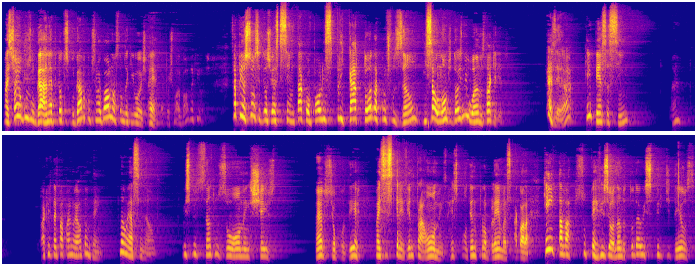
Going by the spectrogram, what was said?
Mas só em alguns lugares, né? Porque outros lugares vai continuar igual nós estamos aqui hoje. É, vai continuar igual daqui hoje. Já pensou se Deus tivesse que sentar com Paulo e explicar toda a confusão, isso ao longo de dois mil anos, tá, querido? Quer dizer, quem pensa assim, né? vai acreditar em Papai Noel também. Não é assim, não. O Espírito Santo usou homens cheios é, do seu poder, mas escrevendo para homens, respondendo problemas. Agora, quem estava supervisionando tudo é o Espírito de Deus.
